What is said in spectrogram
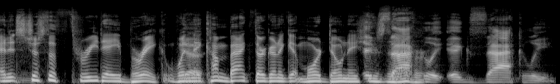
and it's just a three day break. When Yeah. they come back, they're going to get more donations than ever. Exactly, exactly.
